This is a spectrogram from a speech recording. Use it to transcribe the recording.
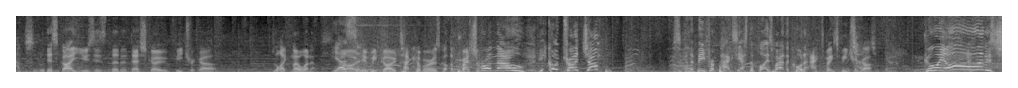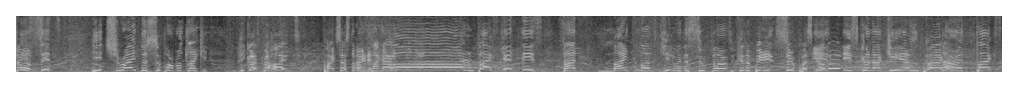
Absolutely. This guy uses the Nadeshiko V trigger like no one else. Yes, oh, here we go. Takamura's got the pressure on now. Oh, he him trying to jump. What's it going to be from Pax? He has to fight his way out the corner. Activates V trigger. Going. Oh, and This chance. it! He tried the super, but likely. He goes behind. Pax has to make this Pax- count. Oh, get this! That might not kill with the super. It's to be Super's coming. It is gonna kill! Alright, Pax,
